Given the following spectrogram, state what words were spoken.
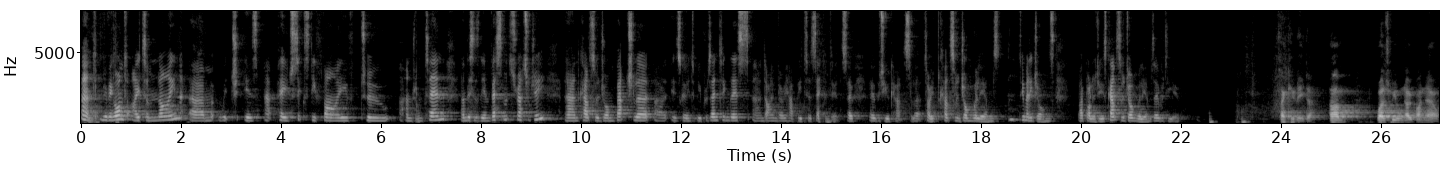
And moving on to item 9, um, which is at page 65 to 110, and this is the investment strategy. And Councillor John Batchelor uh, is going to be presenting this, and I'm very happy to second it. So over to you, Councillor. Sorry, Councillor John Williams. Too many Johns. My apologies. Councillor John Williams, over to you. Thank you, Leader. Um, well, as we all know by now,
